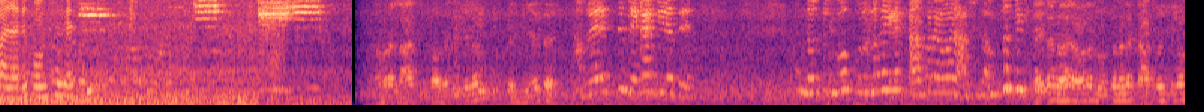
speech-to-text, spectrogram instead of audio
বাজারে পৌঁছে গেছি আমরা লাস্ট কবে বিয়েতে। আমরা এসেছি মেঘার বিয়েতে। নতুন বউ পুরনো হয়ে গেছে তারপরে আবার আসলাম। সেটা নয় আমরা নতুন একটা কাজ করছিলাম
